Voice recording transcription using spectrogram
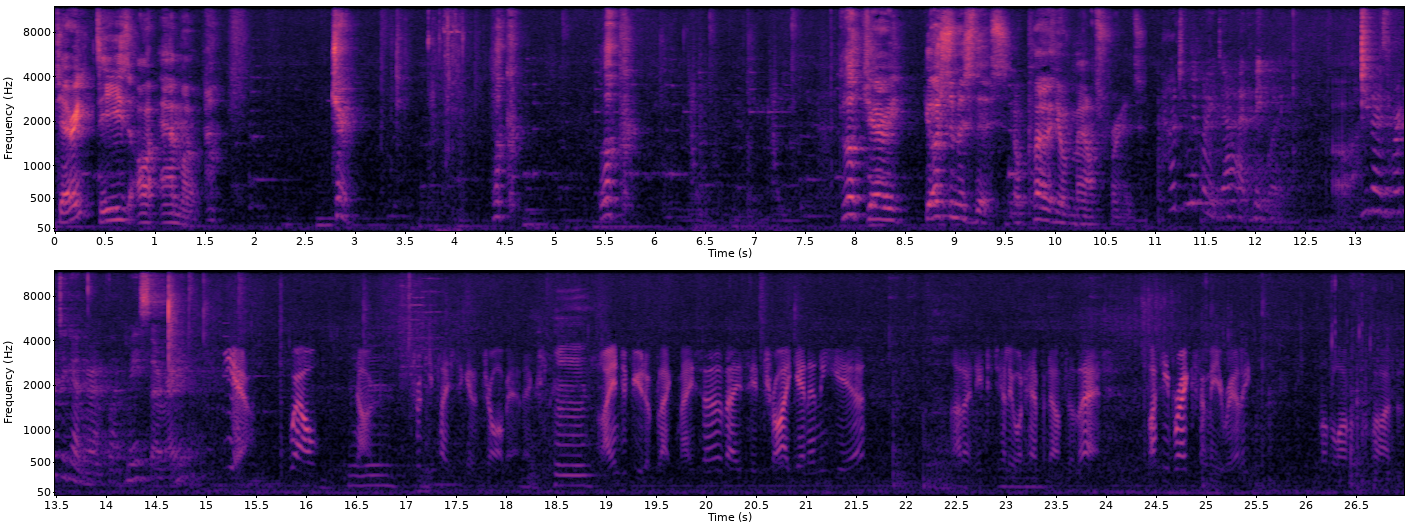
Jerry, these are ammo. Jerry! Look! Look! Look, Jerry! Your awesome is this. Go play with your mouse friends. How'd you meet my dad, anyway? Uh, You guys work together at Black Mesa, right? Yeah. Well, no. Tricky place to get a job at, actually. hmm. I interviewed at Black Mesa. They said try again in a year. I don't need to tell you what happened after that. Lucky break for me, really. Not a lot of survivors.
